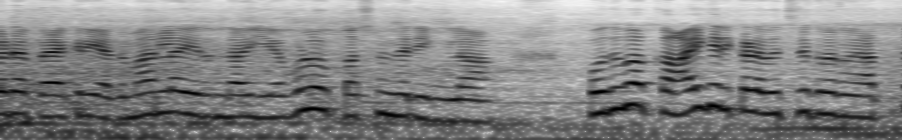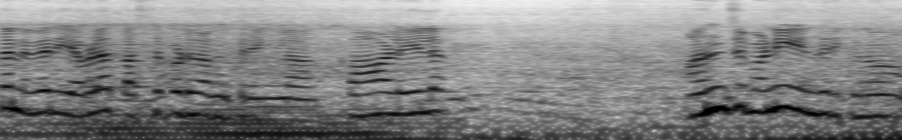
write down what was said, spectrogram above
கடை பேக்கரி அந்த மாதிரிலாம் இருந்தால் எவ்வளோ கஷ்டம் தெரியுங்களா? பொதுவாக காய்கறி கடை வச்சுருக்கிறவங்க அத்தனை பேர் எவ்வளோ கஷ்டப்படுவாங்க தெரியுங்களா? காலையில் அஞ்சு மணி எழுந்திரிக்கணும்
